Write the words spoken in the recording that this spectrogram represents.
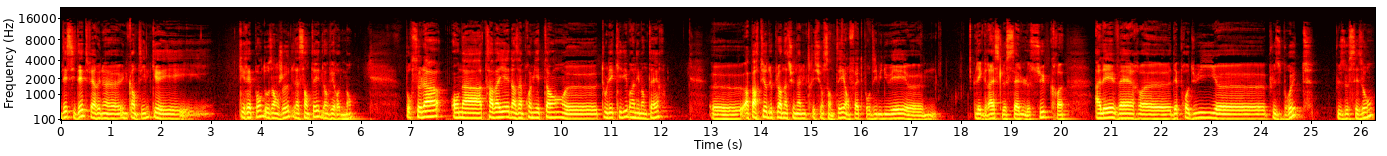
décidé de faire une, cantine qui, qui réponde aux enjeux de la santé et de l'environnement. Pour cela, on a travaillé dans un premier temps euh, tout l'équilibre alimentaire. Euh, à partir du plan national nutrition santé, en fait, pour diminuer les graisses, le sel, le sucre, aller vers euh, des produits euh, plus bruts, plus de saison,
